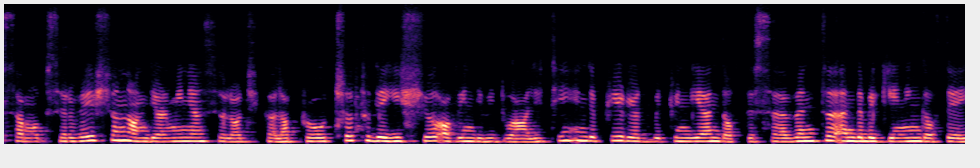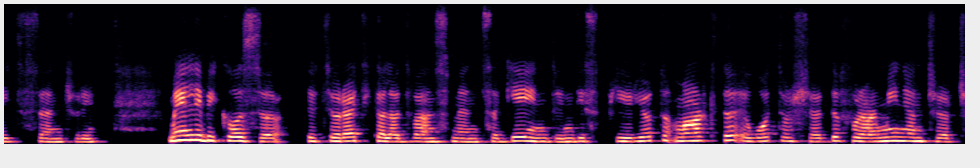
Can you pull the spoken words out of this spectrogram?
some observation on the Armenian theological approach to the issue of individuality in the period between the end of the 7th and the beginning of the 8th century, mainly because uh, the theoretical advancements gained in this period marked a watershed for Armenian church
